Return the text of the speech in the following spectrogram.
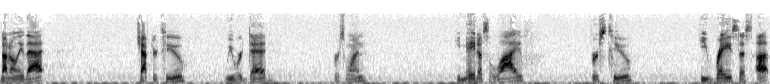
Not only that, chapter 2, we were dead, verse 1. He made us alive, verse 2. He raised us up,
